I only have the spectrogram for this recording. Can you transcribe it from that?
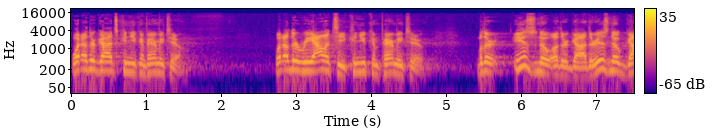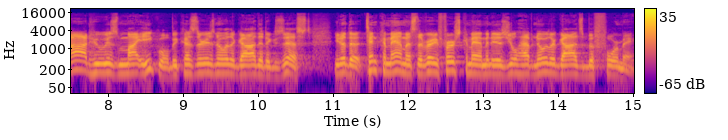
What other gods can you compare me to? What other reality can you compare me to? Well, there is no other God. There is no God who is my equal because there is no other God that exists. You know, the Ten Commandments, the very first commandment is, You'll have no other gods before me.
